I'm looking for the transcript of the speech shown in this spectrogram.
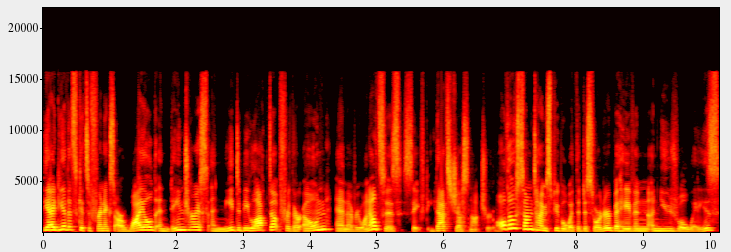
The idea that schizophrenics are wild and dangerous and need to be locked up for their own and everyone else's safety. That's just not true. Although sometimes people with the disorder behave in unusual ways,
